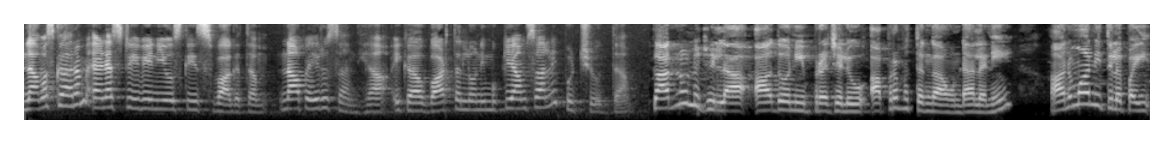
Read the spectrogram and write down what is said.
నమస్కారం. ఎన్ఎస్టీవీ న్యూస్కి స్వాగతం. నా పేరు సంధ్య. ఇక వార్తల్లోని ముఖ్యాంశాల్ని చూద్దాం. కర్నూలు జిల్లా ఆదోని ప్రజలు అప్రమత్తంగా ఉండాలని అనుమానితులపై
